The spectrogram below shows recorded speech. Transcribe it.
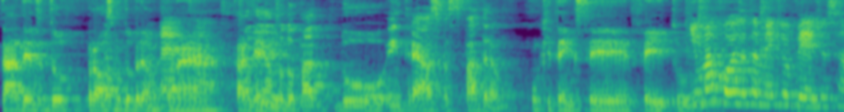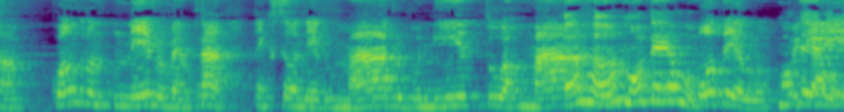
Tá dentro do próximo do branco, É, né? exato. Tá Tá ali dentro do, do, entre aspas, padrão. o que tem que ser feito. E uma coisa também que eu vejo, assim, ó, quando o negro vai entrar, tem que ser o negro magro, bonito, arrumado. Aham, modelo. Modelo. Porque Modelo. aí,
